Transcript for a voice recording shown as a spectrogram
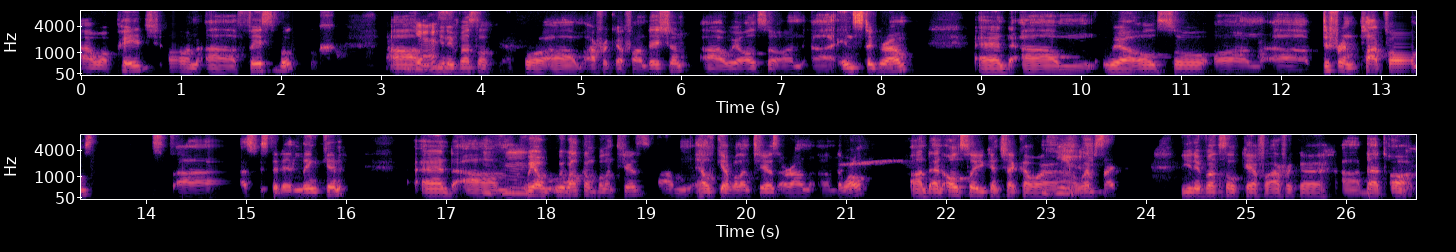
our page on uh, Facebook um, yes. Universal for um, Africa Foundation. Uh, we're also on uh, Instagram, and um, we are also on uh, different platforms, uh, as listed at LinkedIn. And um, mm-hmm. we are we welcome volunteers, um, healthcare volunteers around um, the world. And then also you can check our, yeah. our website, universalcareforafrica.org.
